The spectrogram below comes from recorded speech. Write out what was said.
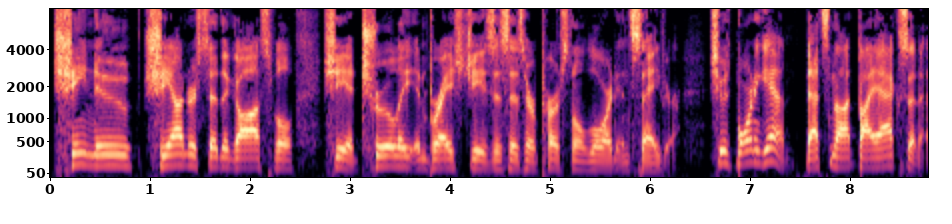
She knew, she understood the gospel. She had truly embraced Jesus as her personal Lord and Savior. She was born again. That's not by accident.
